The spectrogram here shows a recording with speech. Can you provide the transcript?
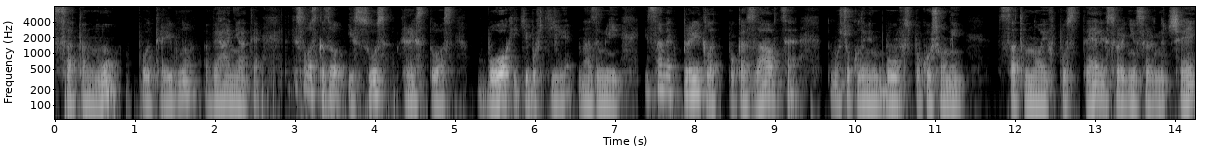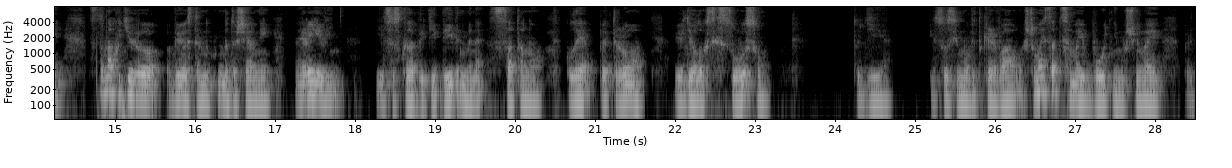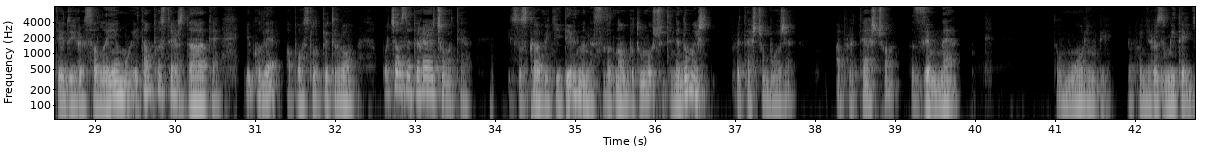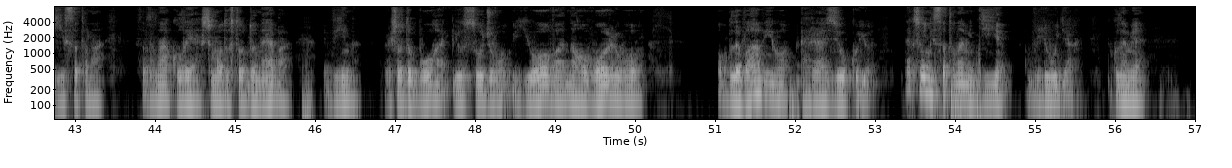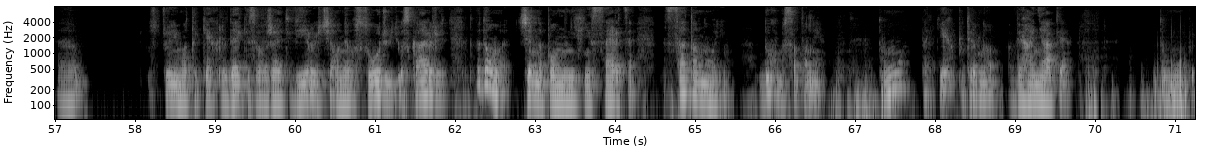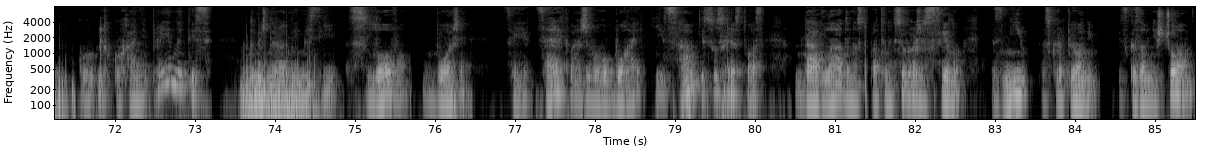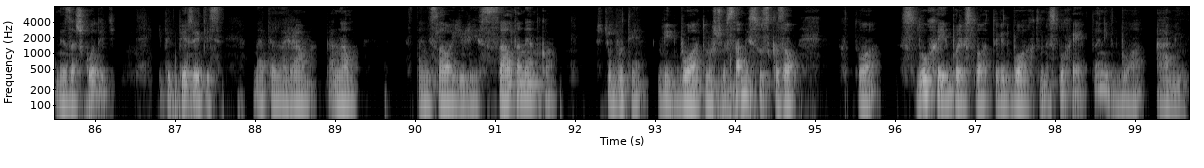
сатану потрібно виганяти. Таке слово сказав Ісус Христос, Бог, який був в тілі на землі. І сам як приклад показав це, тому що коли він був спокушуваний сатаною в пустелі 40 днів 40 ночей, сатана хотів його вивести на душевний рівень. Ісус сказав, відійди від мене, сатано. Коли Петро вів діалог з Ісусом, тоді Ісус йому відкривав, що має статися майбутньому, що він має прийти до Єрусалиму і там постраждати. І коли апостол Петро почав заперечувати, Ісус сказав, відійди від мене, сатано, бо тому що ти не думаєш про те, що Боже, а про те, що земне. Тому, любі, ви повинні розуміти, як діє сатана. Сатана, коли ще мав доступ до неба, він прийшов до Бога і осуджував Йова, наговорював, обливав його грязюкою. І так сьогодні сатана він діє в людях. І коли ми е, чуємо таких людей, які себе вважають віруючі, вони осуджують, оскаржують, то відомо, чим наповнене їхнє серце сатаною, духом сатани. Тому таких потрібно виганяти. Тому, ко- кохані, приєднуйтесь до міжнародної місії Слово Боже. Це є церква живого Бога, який сам Ісус Христос дав владу наступати на всю ворожу силу, змів та скорпіонів і сказав, ніщо вам не зашкодить. І підписуйтесь на телеграм-канал Станіслава Юлії Салтаненко, щоб бути від Бога, тому що сам Ісус сказав, хто слухає Боже Слово, то від Бога, хто не слухає, то не від Бога. Амінь.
